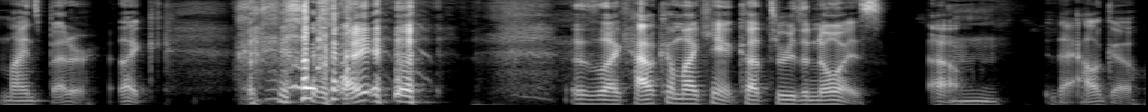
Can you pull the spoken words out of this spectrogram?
mine's better. Like, right? it's like, how come I can't cut through the noise? Oh, mm, the algo.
